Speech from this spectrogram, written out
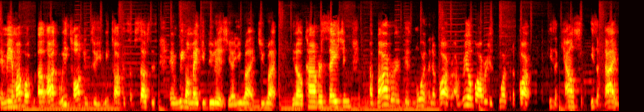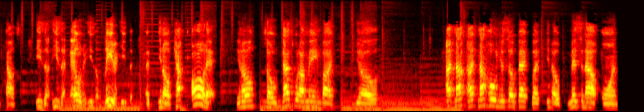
and me and my uh, uh, we talking to you. We talking some substance and we gonna make you do this. Yeah, you right. You right. You know, conversation. A barber is more than a barber. A real barber is more than a barber. He's a counselor. He's a guidance counselor. He's a he's an elder. He's a leader. He's a, a you know all that. You know, so that's what I mean by you know not not holding yourself back, but you know, missing out on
